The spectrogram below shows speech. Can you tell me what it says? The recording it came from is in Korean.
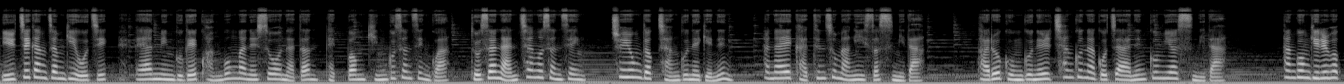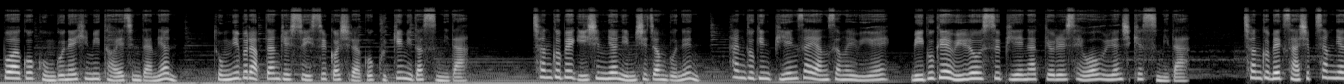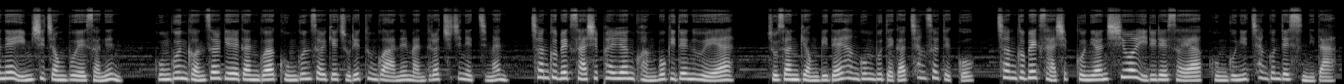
일제강점기 오직 대한민국의 광복만을 소원하던 백범 김구 선생과 도산 안창호 선생, 최용덕 장군에게는 하나의 같은 소망이 있었습니다. 바로 공군을 창군하고자 하는 꿈이었습니다. 항공기를 확보하고 공군의 힘이 더해진다면 독립을 앞당길 수 있을 것이라고 굳게 믿었습니다. 1920년 임시정부는 한국인 비행사 양성을 위해 미국의 윌로우스 비행학교를 세워 훈련시켰습니다. 1943년에 임시정부에서는 공군 건설계획안과 공군 설계 조례 통과안을 만들어 추진했지만 1948년 광복이 된 후에야 조선 경비대 항공부대가 창설됐고 1949년 10월 1일에서야 공군이 창군됐습니다.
